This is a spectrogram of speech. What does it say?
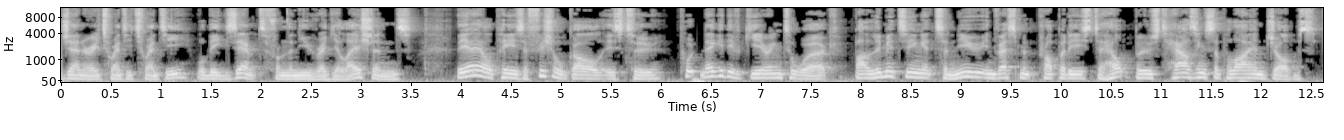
January 2020 will be exempt from the new regulations. The ALP's official goal is to put negative gearing to work by limiting it to new investment properties to help boost housing supply and jobs.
